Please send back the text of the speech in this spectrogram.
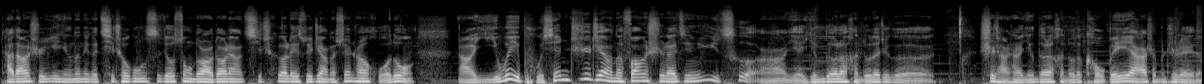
他当时运营的那个汽车公司就送多少多少辆汽车，类似于这样的宣传活动，然后以未卜先知这样的方式来进行预测啊，也赢得了很多的这个市场上赢得了很多的口碑啊什么之类的，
